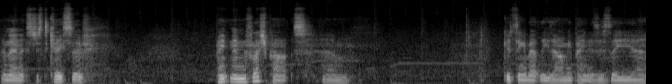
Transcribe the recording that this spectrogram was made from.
And then it's just a case of painting in the flesh parts. Um, good thing about these army painters is they, uh,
